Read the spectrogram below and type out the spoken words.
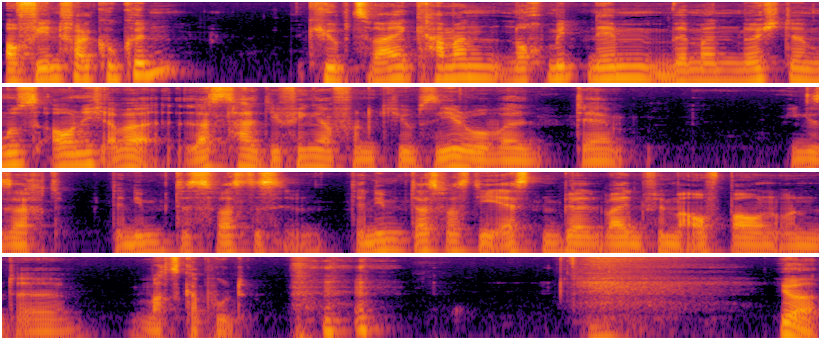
Auf jeden Fall gucken. Cube 2 kann man noch mitnehmen, wenn man möchte, muss auch nicht, aber lasst halt die Finger von Cube Zero, weil der, wie gesagt, der nimmt das, was das, der nimmt das, was die ersten beiden Filme aufbauen und äh, macht's kaputt. Ja.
